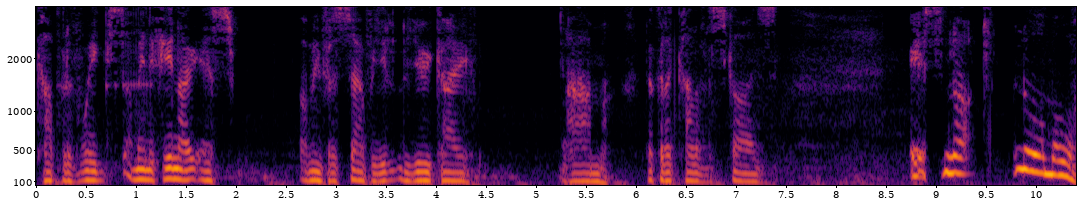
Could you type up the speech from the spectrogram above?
couple of weeks. I mean if you notice I mean for the south of the UK um, look at the colour of the skies. It's not normal.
